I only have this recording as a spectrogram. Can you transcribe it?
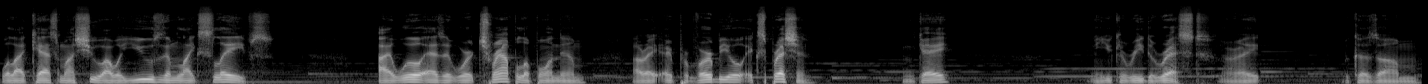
will I cast my shoe. I will use them like slaves. I will, as it were, trample upon them. All right, a proverbial expression. Okay. And you can read the rest. All right. Because um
